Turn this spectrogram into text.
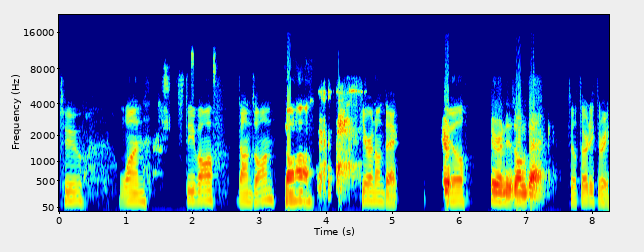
Two, one. Steve off. Don's on. Don on. Kieran on deck. Here. Till Kieran is on deck. till 33.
